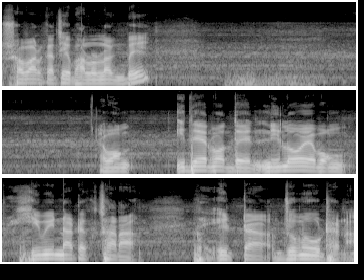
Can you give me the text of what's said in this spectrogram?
সবার কাছে ভালো লাগবে। এবং ঈদের মধ্যে নিলয় এবং হিমির নাটক ছাড়া ঈদটা জমে ওঠে না।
